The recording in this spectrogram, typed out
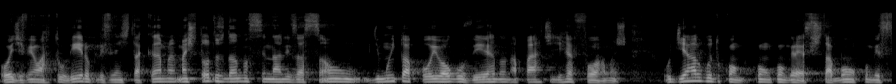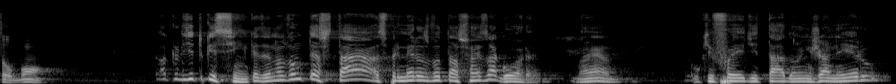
hoje vem o Arthur Lira, o presidente da Câmara, mas todos dando sinalização de muito apoio ao governo na parte de reformas. O diálogo do, com, o Congresso está bom? Começou bom? Eu acredito que sim. Quer dizer, nós vamos testar as primeiras votações agora. Né? O que foi editado em janeiro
